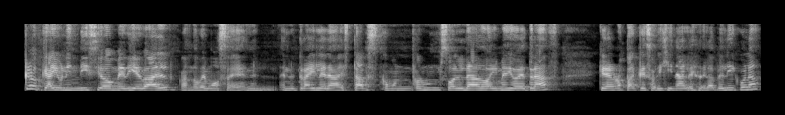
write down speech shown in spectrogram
Creo que hay un indicio medieval cuando vemos en el, en tráiler a Stubbs como con un soldado ahí medio detrás, que eran los parques originales de la película.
